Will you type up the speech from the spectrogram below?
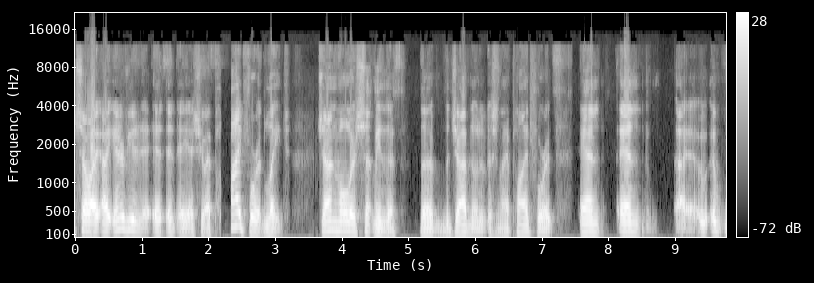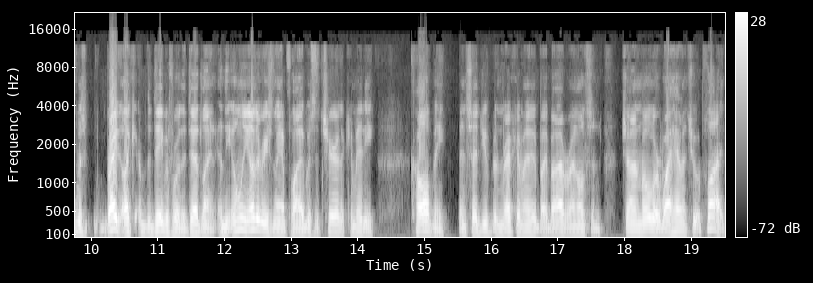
so I, I interviewed at, at, at, ASU. I applied for it late. John Mohler sent me the, the, the job notice, and I applied for it. And and I, it was right like the day before the deadline. And the only other reason I applied was the chair of the committee called me and said, "You've been recommended by Bob Reynolds and John Mohler. Why haven't you applied?"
